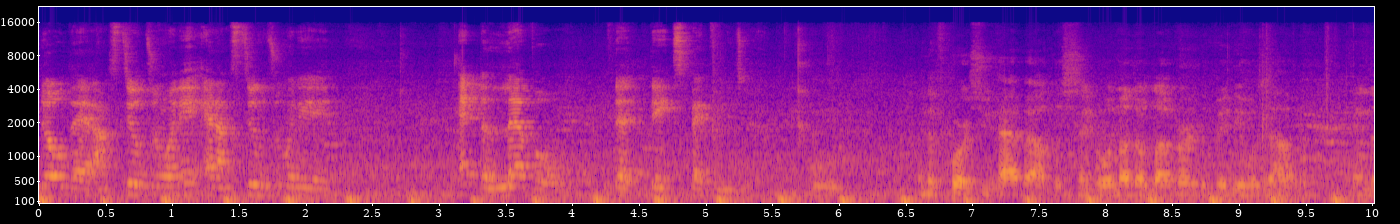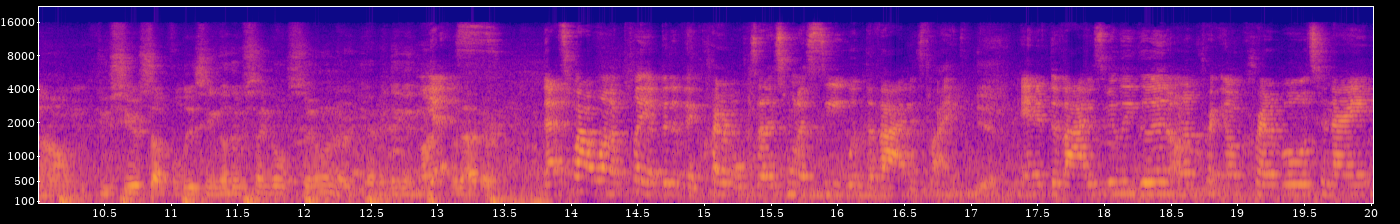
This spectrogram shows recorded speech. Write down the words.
know that I'm still doing it and I'm still doing it at the level that they expect me to. Cool. And of course, you have out the single "Another Lover." The video was out. And um, do you see yourself releasing another single soon, or do you have anything in mind yes. for that? Or? That's why I want to play a bit of Incredible because I just want to see what the vibe is like. Yeah. And if the vibe is really good on Incredible tonight,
